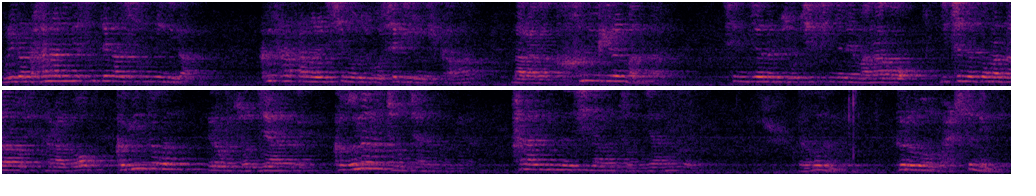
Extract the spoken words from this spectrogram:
우리는 하나님이 선택한 성민이다. 그 사상을 심어주고 새겨주니까 나라가 큰 위기를 만나. 심지어는 주 70년에 망하고 2000년 동안 나라 없이 살아도 그 민족은 여러분 존재하는 거예요. 그 언어는 존재하는 겁니다. 하나님 믿는 신앙은 존재하는 거예요. 여러분, 들어본 말씀입니다.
